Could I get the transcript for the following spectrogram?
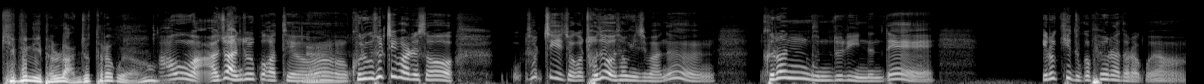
기분이 별로 안 좋더라고요. 아우 아주 안 좋을 것 같아요. 네. 그리고 솔직히 말해서 솔직히 저거 저도 여성이지만은 그런 분들이 있는데 이렇게 누가 표현하더라고요.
